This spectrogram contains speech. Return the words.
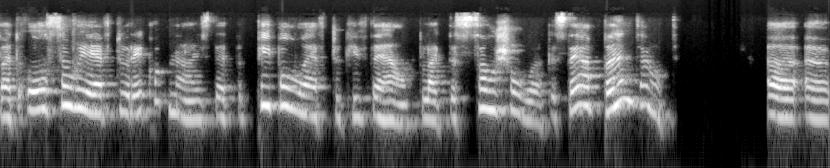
But also we have to recognize that the people who have to give the help like the social workers they are burnt out uh, uh,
